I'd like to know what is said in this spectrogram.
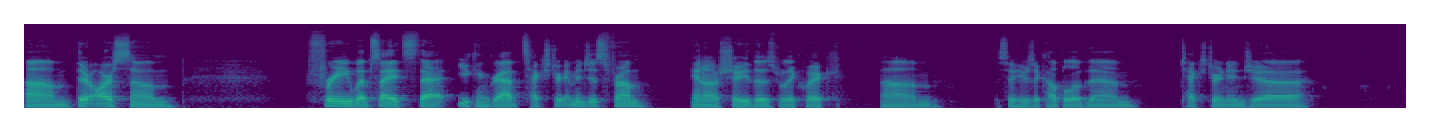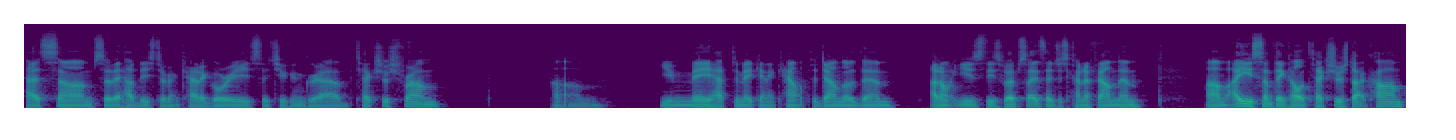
Um, there are some free websites that you can grab texture images from, and I'll show you those really quick. Um, so here's a couple of them. Texture Ninja has some, so they have these different categories that you can grab textures from. Um, you may have to make an account to download them. I don't use these websites, I just kind of found them. Um, I use something called textures.com,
